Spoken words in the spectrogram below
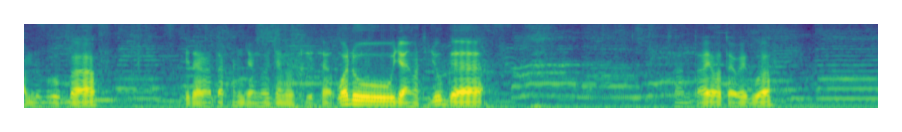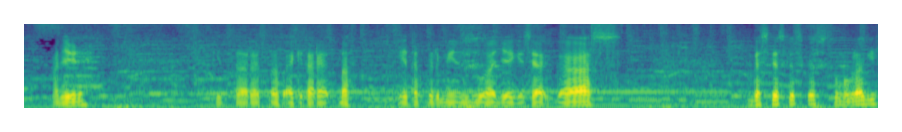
ambil buff. Kita ratakan jungle-jungle kita. Waduh jangan mati juga santai otw gua. Nggak jadi deh. Kita red buff eh kita red buff. Kita kirimin dulu aja guys ya. Gas. Gas gas gas gas. Tunggu lagi?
